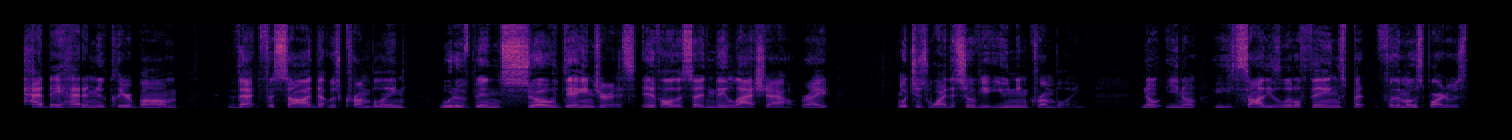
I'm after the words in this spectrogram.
Had they had a nuclear bomb, that facade that was crumbling would have been so dangerous if all of a sudden they lash out, right? Which is why the Soviet Union crumbling. No you know you saw these little things but for the most part it was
